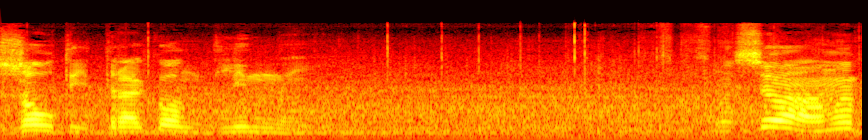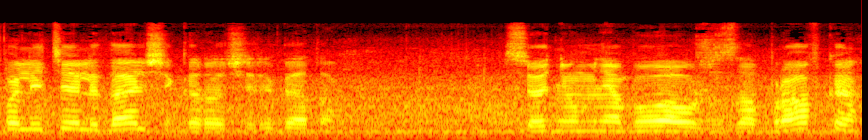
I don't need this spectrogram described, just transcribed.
Желтый дракон длинный. Ну все, а мы полетели дальше, короче, ребята. Сегодня у меня была уже заправка.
